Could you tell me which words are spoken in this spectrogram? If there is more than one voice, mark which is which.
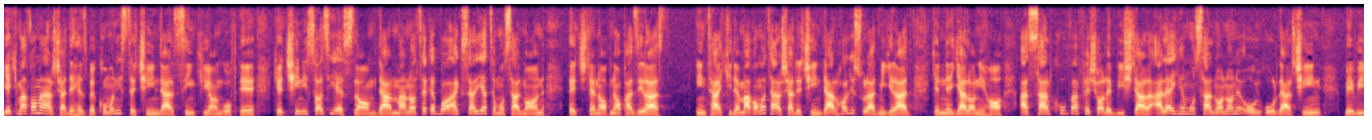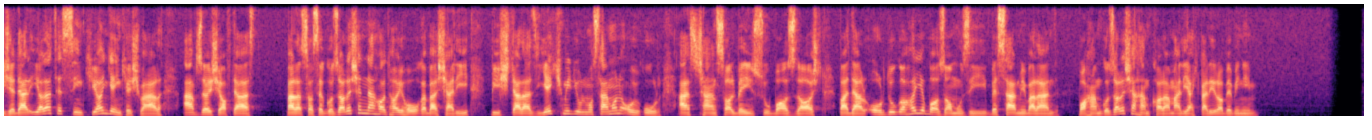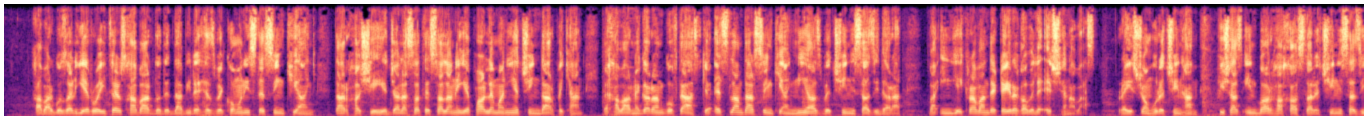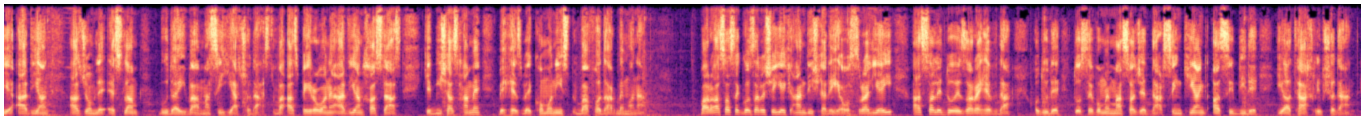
Speaker 1: یک مقام ارشد حزب کمونیست چین در سینکیان گفته که چینی سازی اسلام در مناطق با اکثریت مسلمان اجتناب ناپذیر است. این تاکید مقامات ارشد چین در حالی صورت می‌گیرد که نگرانی ها از سرکوب و فشار بیشتر علیه مسلمانان اویغور در چین به ویژه در ایالت سینکیانگ این کشور افزایش یافته است. بر اساس گزارش نهادهای حقوق بشری بیشتر از یک میلیون مسلمان اویغور از چند سال به این سو بازداشت و در اردوگاه های بازآموزی به سر می‌برند. با هم گزارش همکارم علی اکبری را ببینیم.
Speaker 2: خبرگزاری رویترز خبر داده دبیر حزب کمونیست سینکیانگ در حاشیه جلسات سالانه پارلمانی چین در پکن. به خبرنگاران گفته است که اسلام در سینکیانگ نیاز به چینی سازی دارد. و این یک روند غیرقابل اجتناب است رئیس جمهور چین هم پیش از این بارها خواستار چینی سازی ادیان از جمله اسلام، بودایی و مسیحیت شده است و از پیروان ادیان خواسته است که بیش از همه به حزب کمونیست وفادار بمانند. بر اساس گزارش یک اندیشکده استرالیایی از سال 2017 حدود دو سوم مساجد در سینکیانگ آسیب دیده یا تخریب شدند.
